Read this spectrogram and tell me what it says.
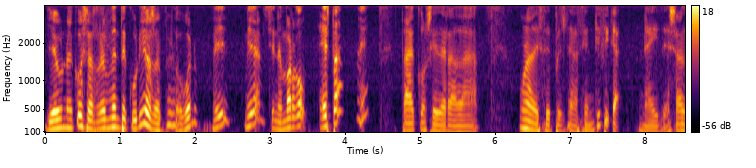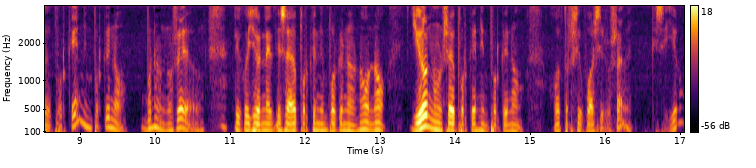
Y es una cosa realmente curiosa pero bueno ¿eh? mira sin embargo esta ¿eh? está considerada una disciplina científica. Nadie sabe por qué ni por qué no. Bueno no sé digo yo nadie sabe por qué ni por qué no. No no yo no sé por qué ni por qué no. Otros igual sí lo saben qué sé yo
